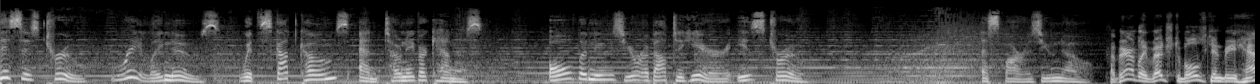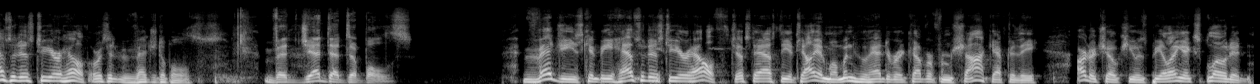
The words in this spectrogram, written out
This is true, really news with Scott Combs and Tony Vercanis. All the news you're about to hear is true, as far as you know. Apparently, vegetables can be hazardous to your health, or is it vegetables? Vegetables. Veggies can be hazardous to your health. Just ask the Italian woman who had to recover from shock after the artichoke she was peeling exploded.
